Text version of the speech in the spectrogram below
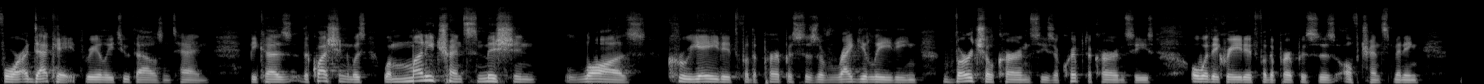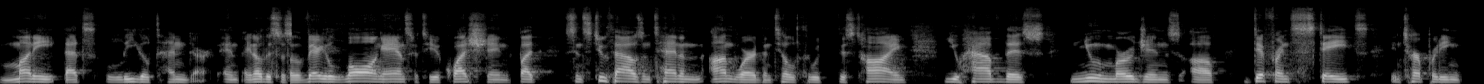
for a decade really 2010 because the question was were money transmission laws created for the purposes of regulating virtual currencies or cryptocurrencies, or were they created for the purposes of transmitting money that's legal tender? And I know this is a very long answer to your question, but since 2010 and onward until through this time, you have this new emergence of different states interpreting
